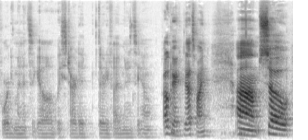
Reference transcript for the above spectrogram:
40 minutes ago. We started 35 minutes ago. Okay, that's fine. Um, so,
